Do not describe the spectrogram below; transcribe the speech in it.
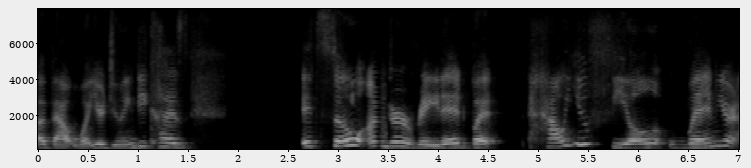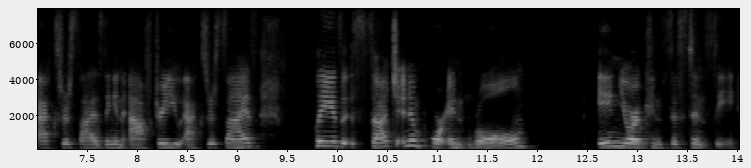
about what you're doing because it's so underrated, but how you feel when you're exercising and after you exercise plays such an important role in your consistency.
